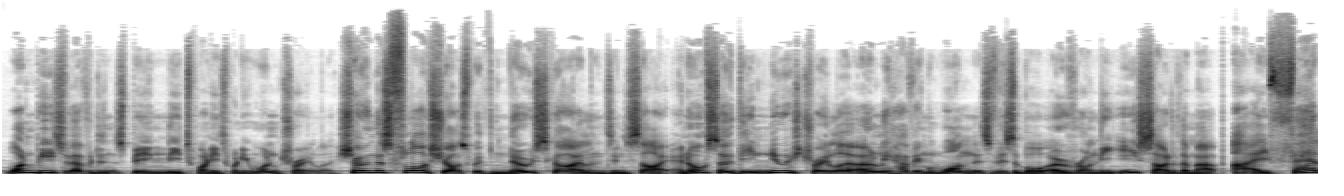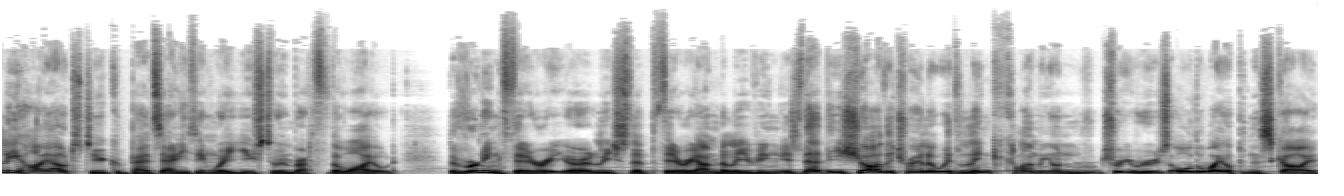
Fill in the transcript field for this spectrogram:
One piece of evidence being the 2021 trailer, showing us floor shots with no Skylands in sight, and also the newest trailer only having one that's visible over on the east side of the map at a fairly high altitude compared to anything we're used to in Breath of the Wild. The running theory, or at least the theory I'm believing, is that the shot of the trailer with Link climbing on tree roots all the way up in the sky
